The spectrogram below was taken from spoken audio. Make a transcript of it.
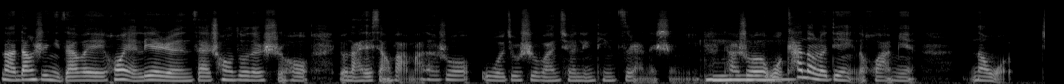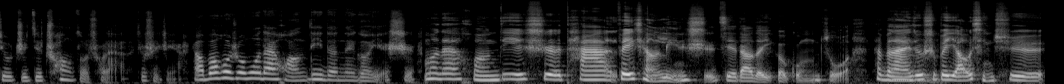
那当时你在为《荒野猎人》在创作的时候有哪些想法吗？他说，我就是完全聆听自然的声音。他说，我看到了电影的画面，那我。就直接创作出来了，就是这样。然后包括说末代皇帝的那个也是，末代皇帝是他非常临时接到的一个工作，他本来就是被邀请去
